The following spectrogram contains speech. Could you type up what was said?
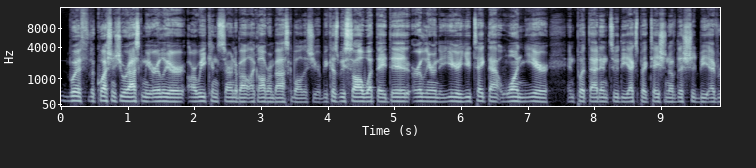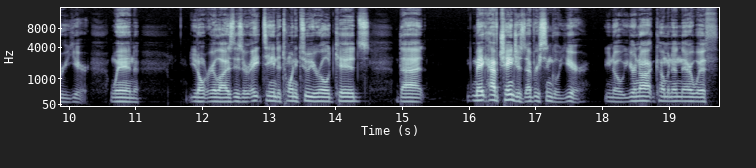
with the questions you were asking me earlier. Are we concerned about like Auburn basketball this year? Because we saw what they did earlier in the year. You take that one year and put that into the expectation of this should be every year. When you don't realize these are 18 to 22 year old kids that make have changes every single year. You know, you're not coming in there with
